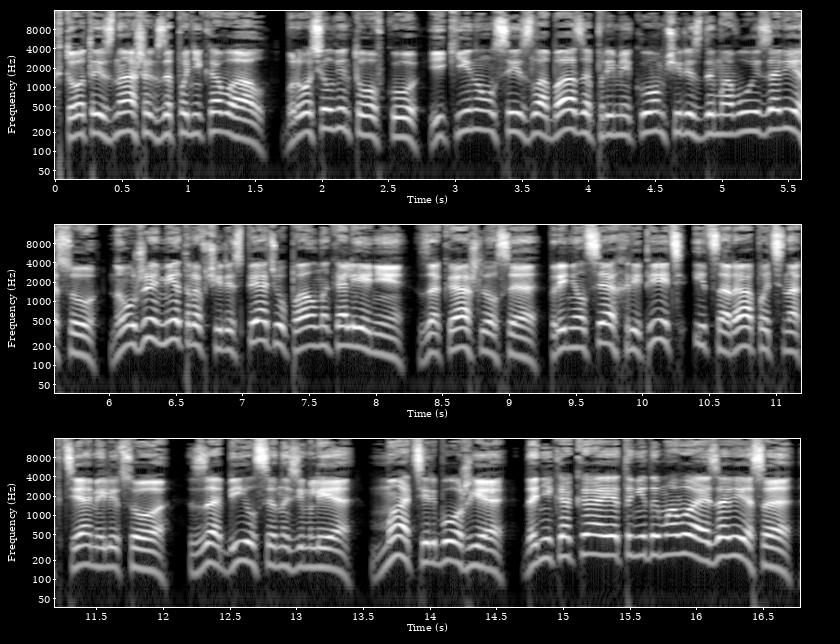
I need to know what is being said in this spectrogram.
Кто-то из наших запаниковал, бросил винтовку и кинулся из лабаза прямиком через дымовую завесу, но уже метров через пять упал на колени, закашлялся, принялся хрипеть и царапать ногтями лицо. Забился на земле. Матерь Божья, да никакая это не дымовая завеса,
